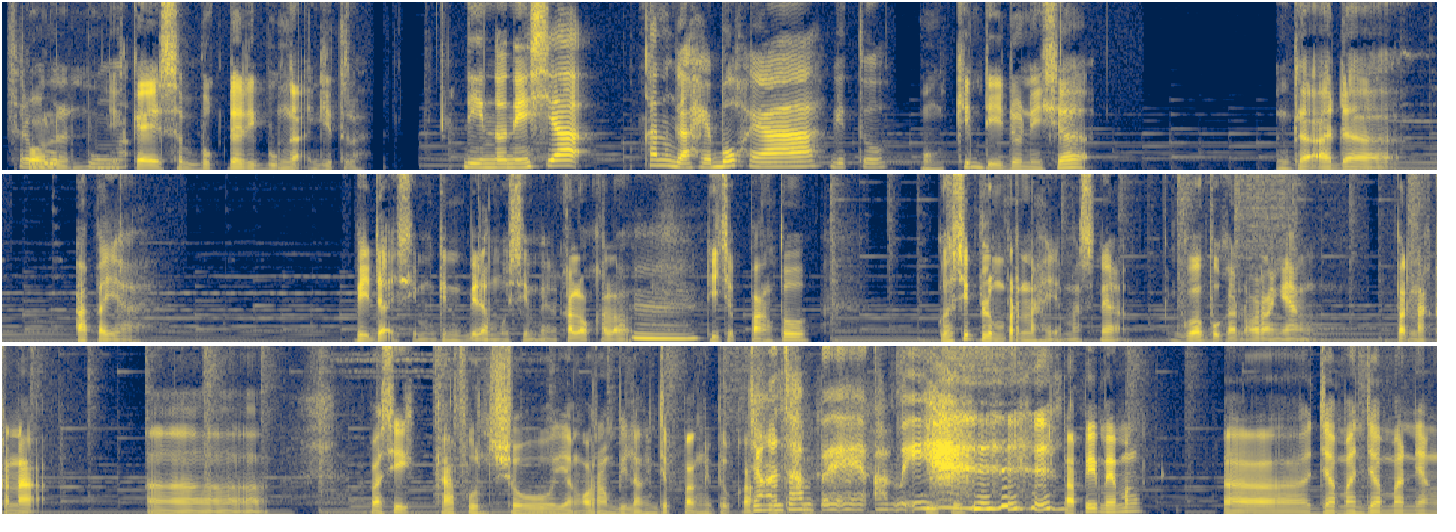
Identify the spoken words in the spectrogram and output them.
serbuk pollen, bunga. Ya, kayak sebuk dari bunga gitu lah. Di Indonesia kan nggak heboh ya gitu. mungkin di Indonesia nggak ada apa ya beda sih mungkin beda musim ya kalau kalau Hmm. di Jepang tuh gue sih belum pernah ya maksudnya gue bukan orang yang pernah kena eh apa sih kafun show yang orang bilang Jepang itu kafun Jangan show. sampai Ami. Gitu. tapi memang eh, zaman-zaman yang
